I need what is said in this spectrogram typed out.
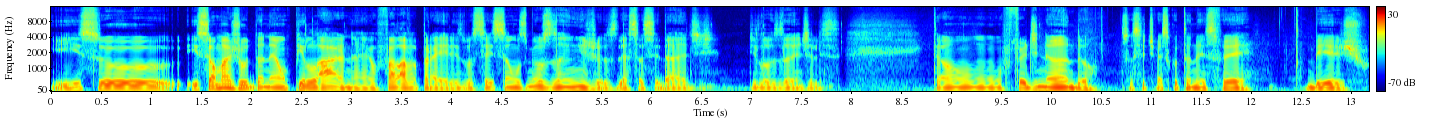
E isso, isso é uma ajuda, né? É um pilar, né? Eu falava pra eles, vocês são os meus anjos dessa cidade de Los Angeles. Então, Ferdinando, se você estiver escutando isso, Fê, beijo.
